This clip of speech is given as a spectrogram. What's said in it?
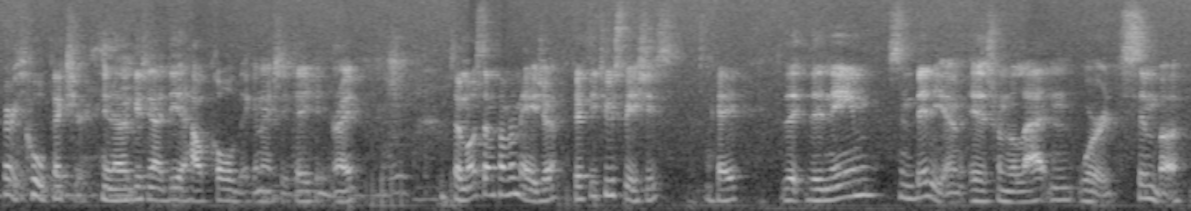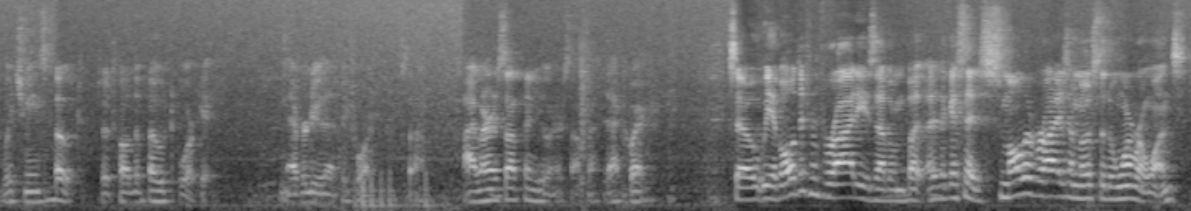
Very cool picture. You know, it gives you an idea how cold they can actually take it, right? So most of them come from Asia, 52 species. Okay, the, the name Cymbidium is from the Latin word cymba, which means boat. So it's called the boat orchid. Never knew that before. So I learned something, you learned something that quick. So we have all different varieties of them, but like I said, smaller varieties on most of the warmer ones.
